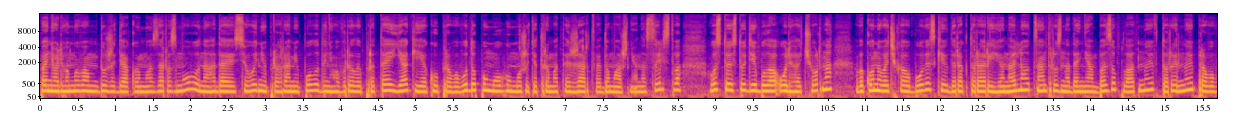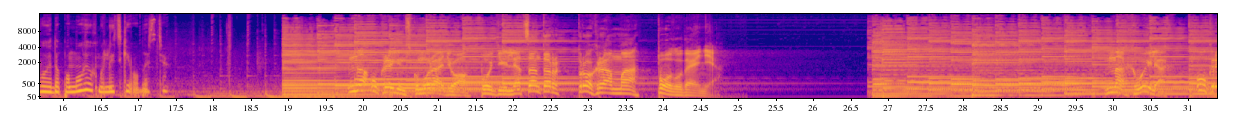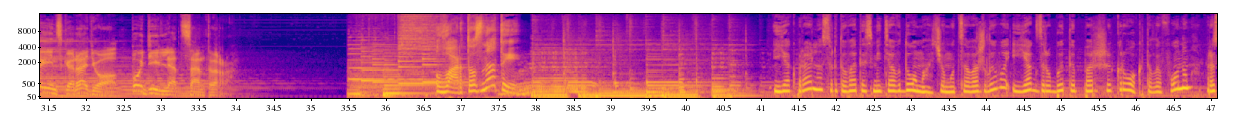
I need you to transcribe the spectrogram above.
Пані Ольго, ми вам дуже дякуємо за розмову. Нагадаю, сьогодні у програмі Полудень говорили про те, як і яку правову допомогу можуть отримати жертви домашнього насильства. Гостею студії була Ольга Чорна, виконувачка обов'язків директора регіонального центру з надання безоплатної вторинної правової допомоги у Хмельницькій області. На українському радіо Поділля Центр. Програма Полудень. На хвилях Українське радіо Поділля Центр. Варто знати. Як правильно сортувати сміття вдома? Чому це важливо і як зробити перший крок телефоном?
